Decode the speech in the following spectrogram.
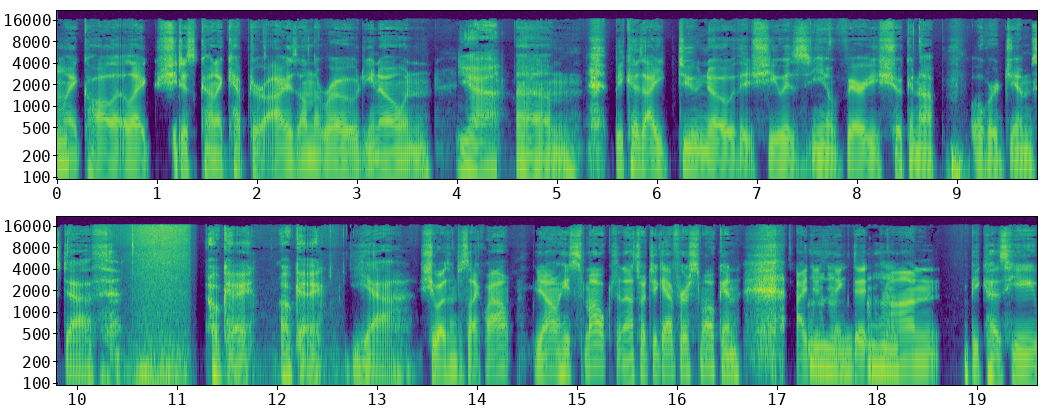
Mhm. might call it like she just kind of kept her eyes on the road you know and Yeah. um because i do know that she was you know very shooken up over jim's death Okay. Okay. yeah she wasn't just like well you know he smoked and that's what you get for smoking i just think Mhm, that mhm. john because he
